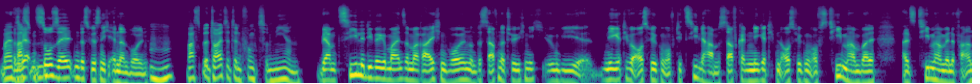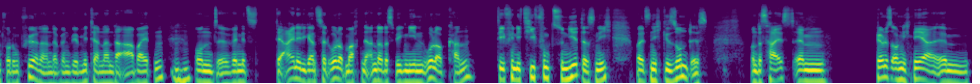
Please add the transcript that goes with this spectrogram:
Weil also wir hatten es so selten, dass wir es nicht ändern wollen. Mhm. Was bedeutet denn funktionieren? Wir haben Ziele, die wir gemeinsam erreichen wollen und das darf natürlich nicht irgendwie negative Auswirkungen auf die Ziele haben. Es darf keine negativen Auswirkungen aufs Team haben, weil als Team haben wir eine Verantwortung füreinander, wenn wir miteinander arbeiten. Mhm. Und äh, wenn jetzt der eine die ganze Zeit Urlaub macht und der andere deswegen nie in den Urlaub kann, definitiv funktioniert das nicht, weil es nicht gesund ist. Und das heißt, ähm, wir haben das auch nicht näher ähm,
